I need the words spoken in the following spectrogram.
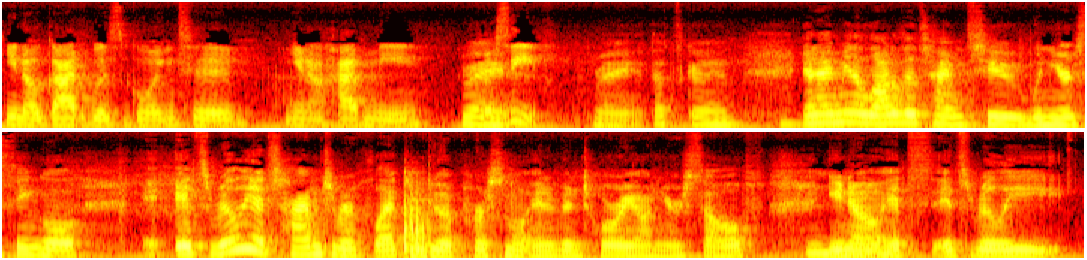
you know God was going to you know have me Right. receive. Right, that's good. And I mean, a lot of the time, too, when you're single, it's really a time to reflect and do a personal inventory on yourself. You know, mm-hmm. it's it's really.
